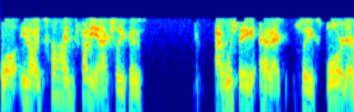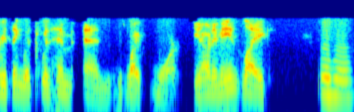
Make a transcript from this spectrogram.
Well, you know, it's Um, it's funny actually because I wish they had actually explored everything with with him and his wife more. You know what I mean? Like Mhm.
